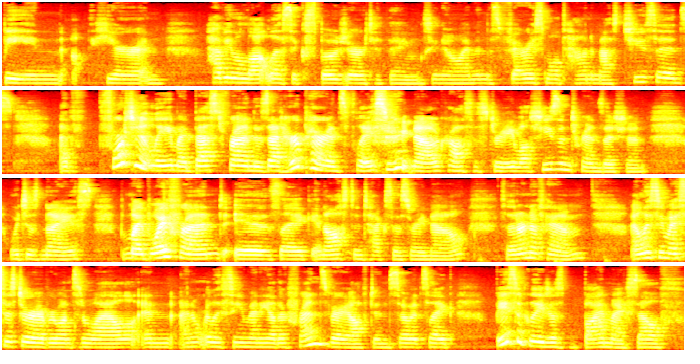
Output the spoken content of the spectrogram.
being uh, here and having a lot less exposure to things. You know, I'm in this very small town in Massachusetts. I've, fortunately, my best friend is at her parents' place right now across the street while she's in transition, which is nice. But my boyfriend is like in Austin, Texas right now, so I don't know him. I only see my sister every once in a while, and I don't really see many other friends very often, so it's like basically just by myself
